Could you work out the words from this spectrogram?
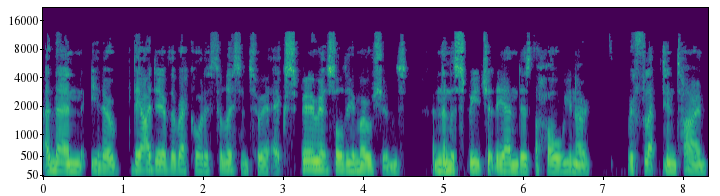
And then, you know, the idea of the record is to listen to it, experience all the emotions, and then the speech at the end is the whole, you know, reflecting time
